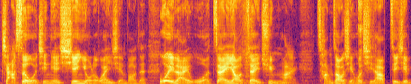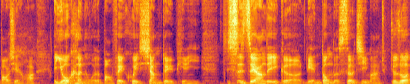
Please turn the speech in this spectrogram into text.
假设我今天先有了万一险保单，未来我再要再去买。长照险或其他这些保险的话，有可能我的保费会相对便宜，是这样的一个联动的设计吗？就是说，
